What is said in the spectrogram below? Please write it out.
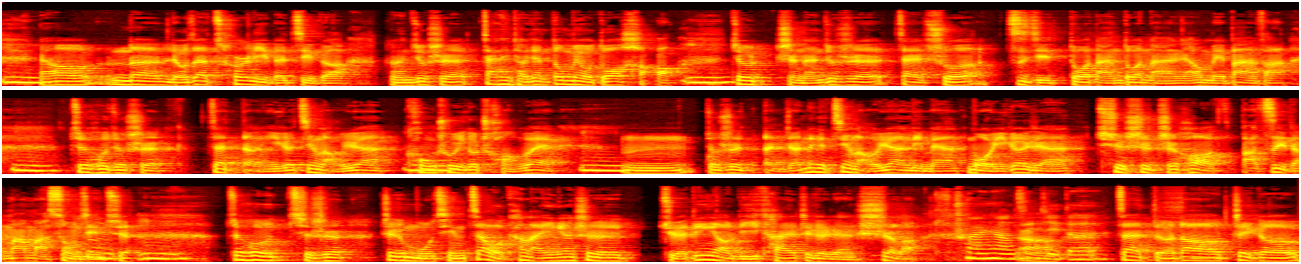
嗯。然后那留在村里的几个，可能就是家庭条件都没有多好，嗯就只能就是在说自己多难多难，然后没办法，嗯。最后就是在等一个敬老院空出一个床位，嗯嗯，就是等着那个敬老院里面某一个人去世之后，把自己的妈妈送进去。嗯最后，其实这个母亲在我看来应该是决定要离开这个人世了。穿上自己的啊，在得到这个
